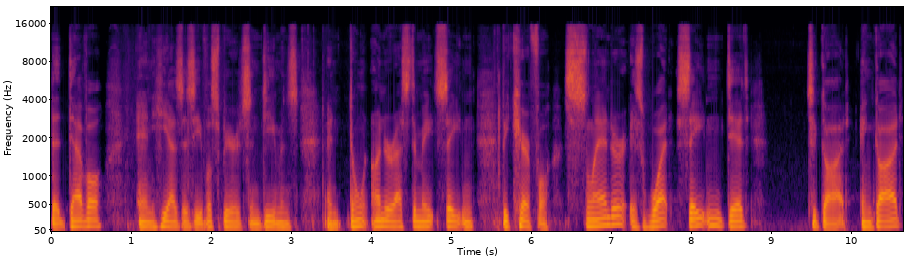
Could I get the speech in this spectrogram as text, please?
the devil and he has his evil spirits and demons. And don't underestimate satan. Be careful. Slander is what satan did to god. And god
